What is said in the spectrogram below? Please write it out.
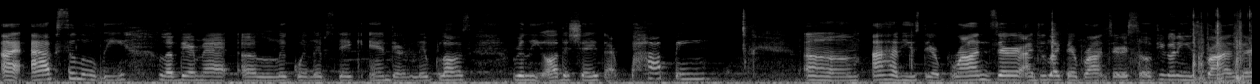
I absolutely love their matte uh, liquid lipstick and their lip gloss. Really all the shades are popping. Um i have used their bronzer. I do like their bronzer. So if you're going to use bronzer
